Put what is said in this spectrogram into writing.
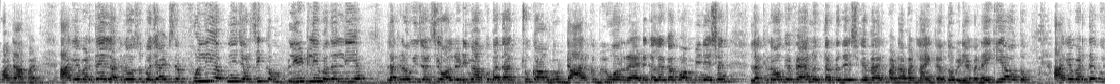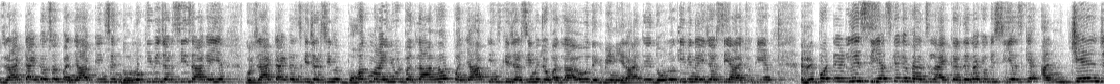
फटाफट। आगे बढ़ते हैं, लखनऊ सुपर जायंट्स ने फुल्ली अपनी जर्सी कंप्लीटली बदल ली है। लखनऊ की जर्सी ऑलरेडी मैं आपको बता चुका हूँ डार्क ब्लू और रेड कलर का कॉम्बिनेशन लखनऊ के फ़ैन, उत्तर प्रदेश के फ़ैन फटाफट लाइक कर दो वीडियो को नहीं किया हो तो। आगे बढ़ते हैं, गुजरात टाइटल्स और पंजाब किंग्स, इन दोनों की भी जर्सीज आ गई है। गुजरात टाइटल्स की जर्सी में बहुत माइन्यूट बदलाव है और पंजाब किंग्स की जर्सी में जो बदलाव है वो दिख भी नहीं रहा है। तो ये दोनों की भी नई जर्सी आ चुकी है। रिपोर्टेडली सीएसके के फैंस लाइक कर देना क्योंकि सीएसके अनचेंज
